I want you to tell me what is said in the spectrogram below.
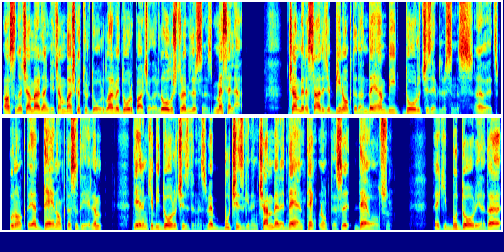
Aslında çemberden geçen başka tür doğrular ve doğru parçaları da oluşturabilirsiniz. Mesela, çembere sadece bir noktadan değen bir doğru çizebilirsiniz. Evet, bu noktaya D noktası diyelim. Diyelim ki bir doğru çizdiniz ve bu çizginin çembere değen tek noktası D olsun. Peki bu doğruya da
